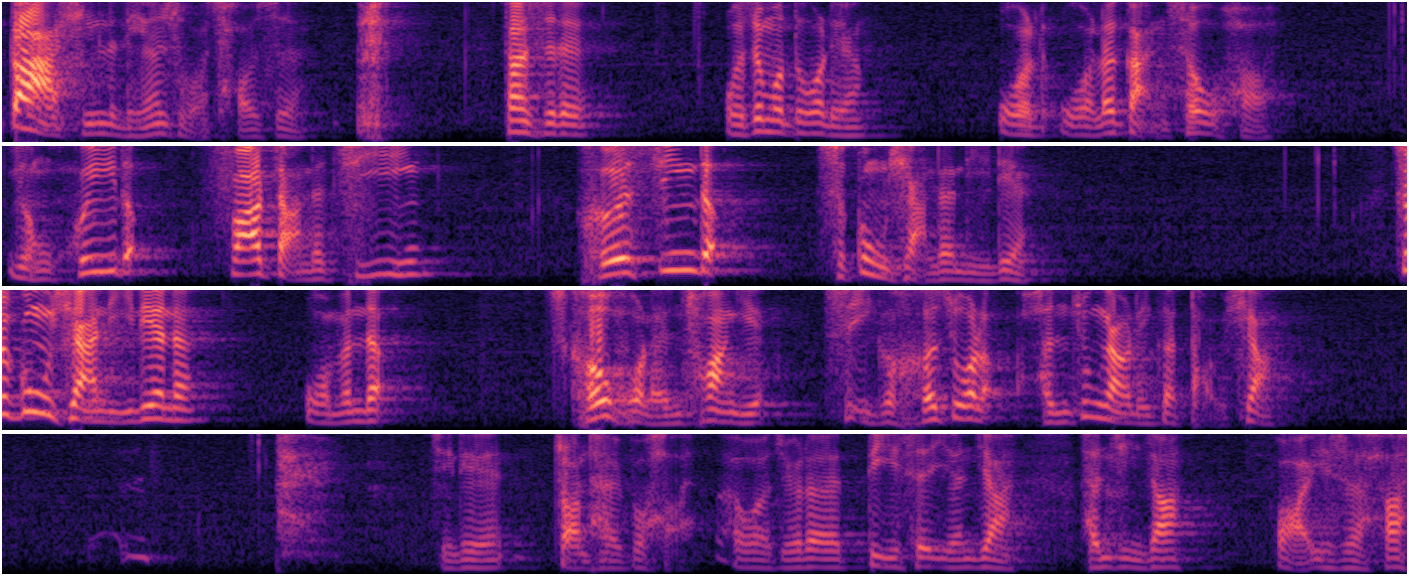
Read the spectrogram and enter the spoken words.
大型的连锁超市。但是呢，我这么多年，我我的感受哈，永辉的发展的基因。核心的是共享的理念。这共享理念呢，我们的合伙人创业是一个合作了很重要的一个导向。今天状态不好，我觉得第一次演讲很紧张，不好意思哈。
